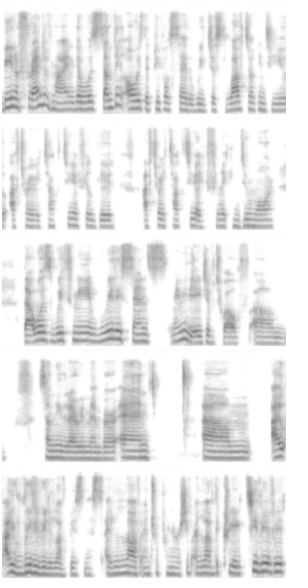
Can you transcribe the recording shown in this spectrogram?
being a friend of mine, there was something always that people said, We just love talking to you. After I talk to you, I feel good. After I talk to you, I feel I can do more. That was with me really since maybe the age of 12, um, something that I remember. And um, I, I really, really love business. I love entrepreneurship. I love the creativity of it.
